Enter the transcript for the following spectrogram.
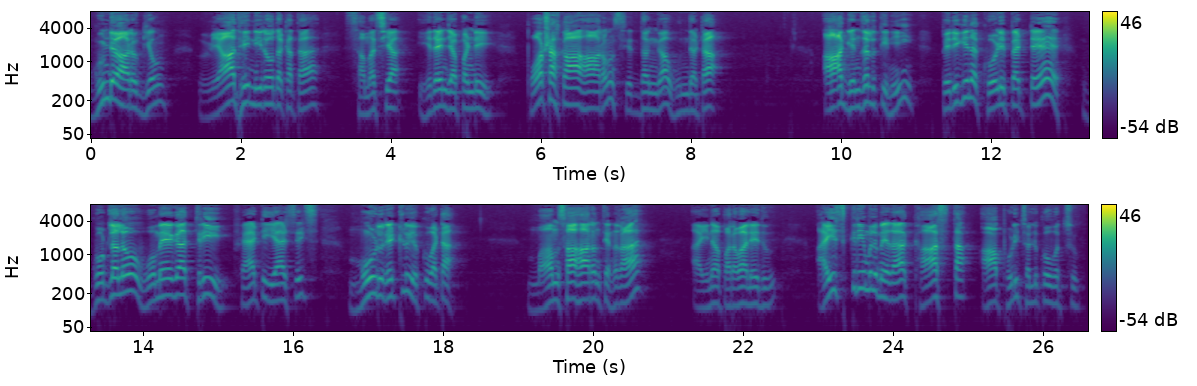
గుండె ఆరోగ్యం వ్యాధి నిరోధకత సమస్య ఏదైనా చెప్పండి. పోషకాహారం సిద్ధంగా ఉందట. ఆ గింజలు తిని పెరిగిన కోడి పెట్టే గుడ్లలో ఒమేగా త్రీ ఫ్యాటీ యాసిడ్స్ మూడు రెట్లు ఎక్కువట. మాంసాహారం తినరా? అయినా పర్వాలేదు. ఐస్ క్రీముల మీద కాస్త ఆ పొడి చల్లుకోవచ్చు.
